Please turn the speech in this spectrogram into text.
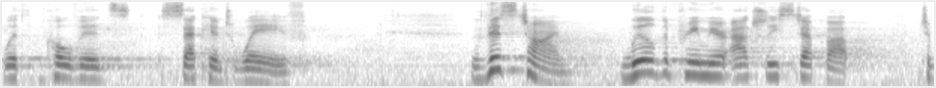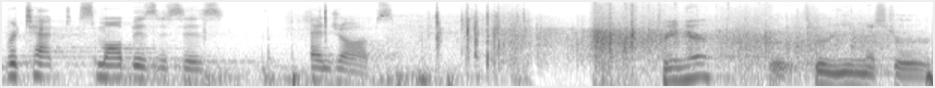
with COVID's second wave. This time, will the Premier actually step up to protect small businesses and jobs? Premier? Through you, Mr.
